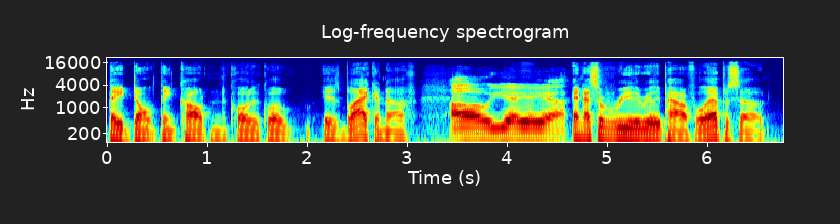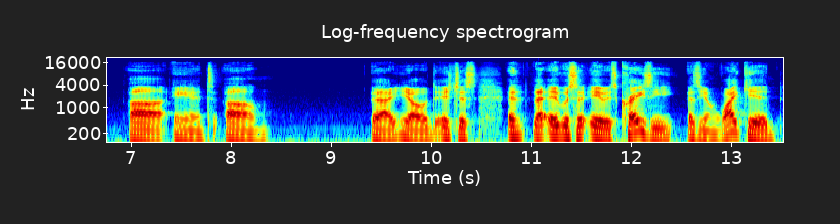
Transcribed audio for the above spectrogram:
they don't think Carlton, quote unquote, is black enough, oh yeah, yeah, yeah. and that's a really really powerful episode. Uh, and um, uh, you know, it's just and it was it was crazy as a young white kid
